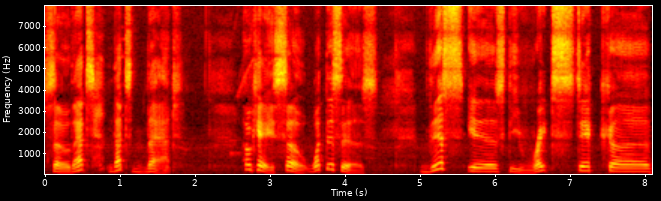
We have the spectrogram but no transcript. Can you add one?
So that's that's that. Okay, so what this is, this is the right stick uh,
